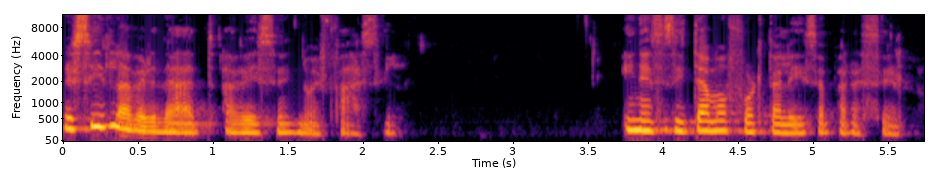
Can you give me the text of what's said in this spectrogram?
Decir la verdad a veces no es fácil y necesitamos fortaleza para hacerlo.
